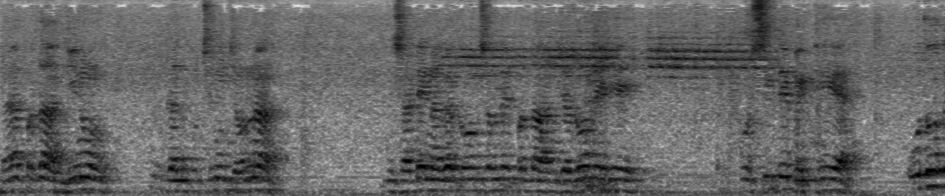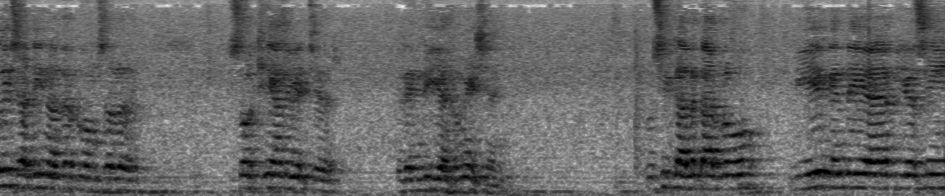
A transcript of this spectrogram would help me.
ਮੈਂ ਪ੍ਰਧਾਨ ਜੀ ਨੂੰ ਗੱਲ ਪੁੱਛਣੀ ਚਾਹੁੰਦਾ ਕਿ ਸਾਡੇ ਨਗਰ ਕੌਂਸਲ ਦੇ ਪ੍ਰਧਾਨ ਜਦੋਂ ਦੇ ਇਹ ਕੁਰਸੀ ਤੇ ਬੈਠੇ ਆ, ਉਦੋਂ ਤੋਂ ਹੀ ਸਾਡੀ ਨਗਰ ਕੌਂਸਲ ਸੁਰਖੀਆਂ ਦੇ ਵਿੱਚ ਰਹਿੰਦੀ ਹੈ ਹਮੇਸ਼ਾ ਹੀ ਤੁਸੀਂ ਗੱਲ ਕਰ ਲਓ ਵੀ ਇਹ ਕਹਿੰਦੇ ਆ ਵੀ ਅਸੀਂ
